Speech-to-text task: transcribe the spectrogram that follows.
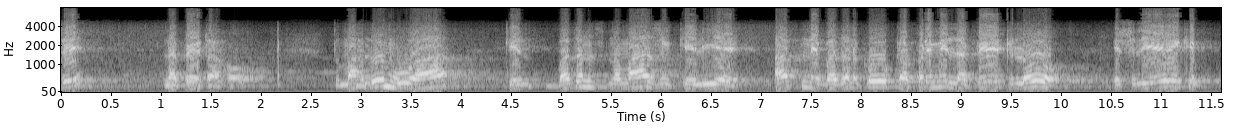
سے لپیٹا ہو۔ تو معلوم ہوا کہ بدن نماز کے لیے اپنے بدن کو کپڑے میں لپیٹ لو، اس لیے کہ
